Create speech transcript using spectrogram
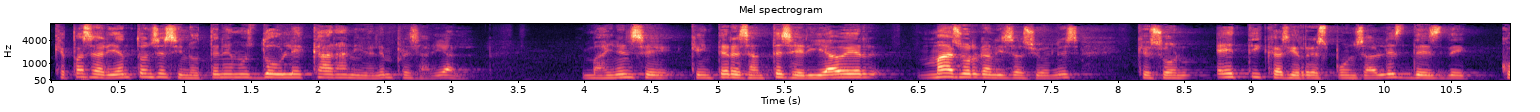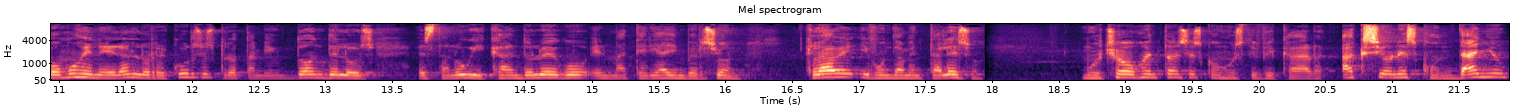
¿Qué pasaría entonces si no tenemos doble cara a nivel empresarial? Imagínense qué interesante sería ver más organizaciones que son éticas y responsables desde cómo generan los recursos, pero también dónde los están ubicando luego en materia de inversión. Clave y fundamental eso. Mucho ojo entonces con justificar acciones con daño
